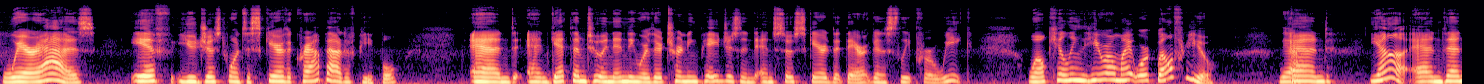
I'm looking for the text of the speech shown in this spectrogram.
Whereas if you just want to scare the crap out of people and and get them to an ending where they're turning pages and, and so scared that they aren't going to sleep for a week, well, killing the hero might work well for you. Yeah. And yeah, and then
